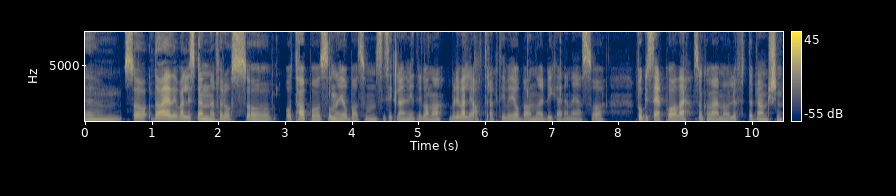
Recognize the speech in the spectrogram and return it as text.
Um, så da er det jo veldig spennende for oss å, å ta på oss sånne jobber som Sissi Klein videregående. Det blir veldig attraktive jobber når byggherren er så fokusert på det, som kan være med å løfte bransjen.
